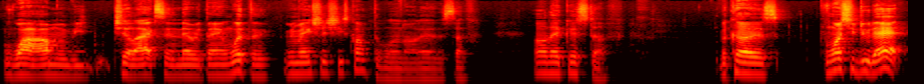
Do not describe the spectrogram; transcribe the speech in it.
why I'm gonna be chillaxing and everything with her and make sure she's comfortable and all that other stuff, all that good stuff. Because once you do that,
